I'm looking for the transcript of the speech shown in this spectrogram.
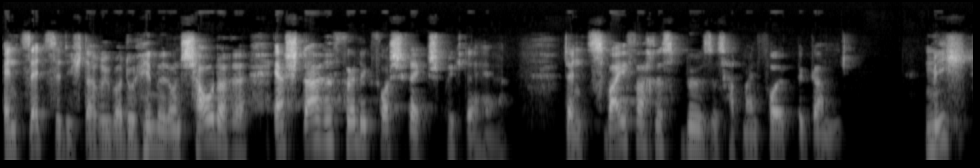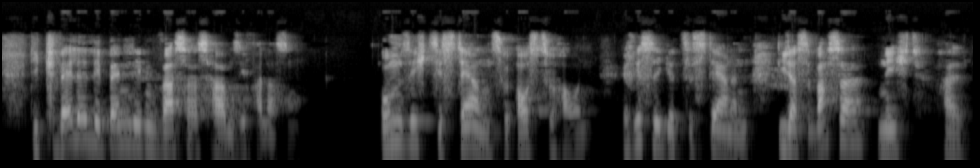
Entsetze dich darüber, du Himmel, und schaudere, erstarre völlig vor Schreck, spricht der Herr. Denn zweifaches Böses hat mein Volk begangen. Mich, die Quelle lebendigen Wassers, haben sie verlassen um sich Zisternen zu, auszuhauen, rissige Zisternen, die das Wasser nicht halten.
